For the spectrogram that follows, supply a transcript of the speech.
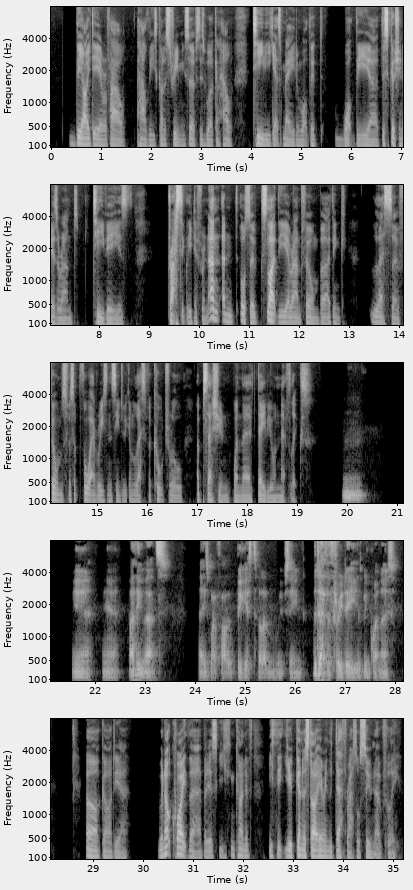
the idea of how how these kind of streaming services work and how TV gets made and what the what the uh, discussion is around TV is drastically different and and also slightly around film, but I think less so. Films for for whatever reason seem to become less of a cultural obsession when they debut on Netflix. Mm. Yeah, yeah. I think that's that is by far the biggest development we've seen. The death of 3D has been quite nice. Oh god, yeah. We're not quite there, but it's you can kind of you think you're going to start hearing the death rattle soon, hopefully.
